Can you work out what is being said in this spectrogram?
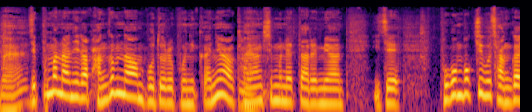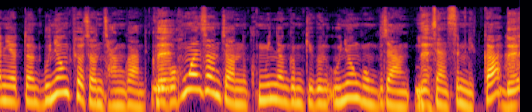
네. 이제 뿐만 아니라 방금 나온 보도를 보니까요. 경향신문에 따르면 이제 보건복지부 장관이었던 문영표 전 장관 그리고 네. 홍원선 전 국민연금기금 운용본부장 네. 있지 않습니까? 네.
